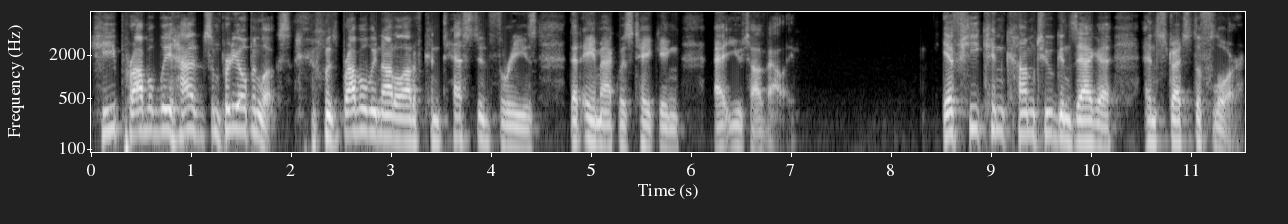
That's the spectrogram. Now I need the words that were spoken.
He probably had some pretty open looks. It was probably not a lot of contested threes that Aimaq was taking at Utah Valley. if he can come to Gonzaga and stretch the floor,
